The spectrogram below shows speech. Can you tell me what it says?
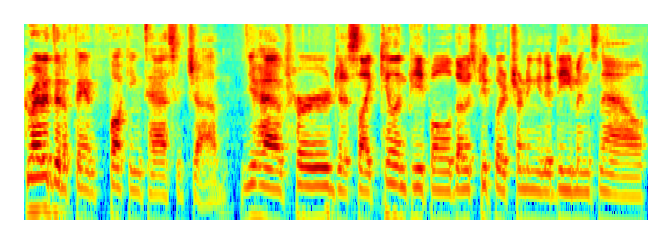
Greta did a fan fucking tastic job. You have her just like killing people. Those people are turning into demons now.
